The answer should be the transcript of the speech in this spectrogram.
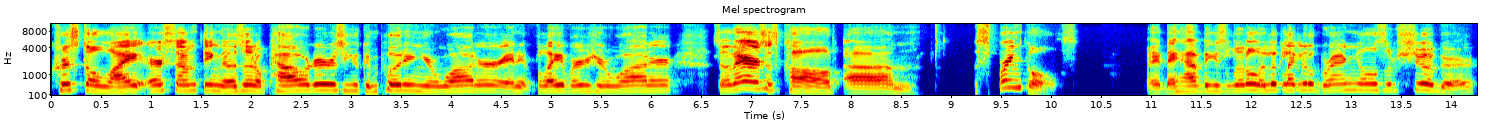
crystal light or something those little powders you can put in your water and it flavors your water. So theirs is called um sprinkles. They, they have these little it look like little granules of sugar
